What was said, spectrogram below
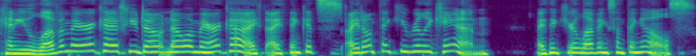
can you love America if you don't know America? I, I think it's, I don't think you really can. I think you're loving something else.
